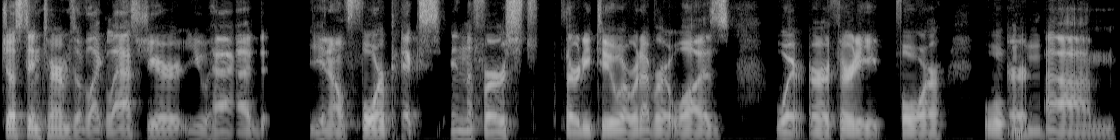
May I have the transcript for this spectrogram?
just in terms of like last year, you had you know, four picks in the first 32 or whatever it was, where or 34, where mm-hmm. um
